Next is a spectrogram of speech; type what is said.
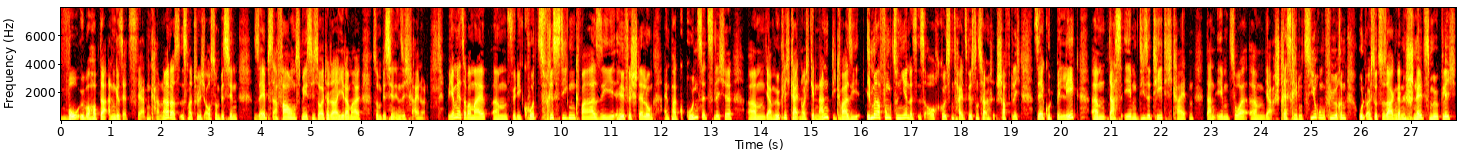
wo überhaupt da angesetzt werden kann. Na, das ist natürlich auch so ein bisschen selbsterfahrungsmäßig, sollte da jeder mal so ein bisschen in sich reinhören. Wir haben jetzt aber mal ähm, für die kurzfristigen quasi Hilfestellung ein paar grundsätzliche ähm, ja, Möglichkeiten euch genannt, die quasi immer funktionieren. Das ist auch größtenteils wissenschaftlich sehr gut belegt, ähm, dass eben diese Tätigkeiten dann eben zur ähm, ja, Stressreduzierung führen und euch sozusagen dann schnellstmöglich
